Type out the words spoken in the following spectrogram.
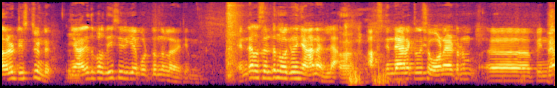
അവരുടെ ട്വിസ്റ്റ് ഉണ്ട്. ഞാനിത് പ്രതീക്ഷിച്ചിരിക്കുക പൊട്ടെന്നുള്ള കാര്യം. എന്റെ റിസൾട്ട് നോക്കിയത് ഞാനല്ല. അസിസ്റ്റന്റ് ഡയറക്ടർ ഷോണേട്ടനും പിന്നെ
